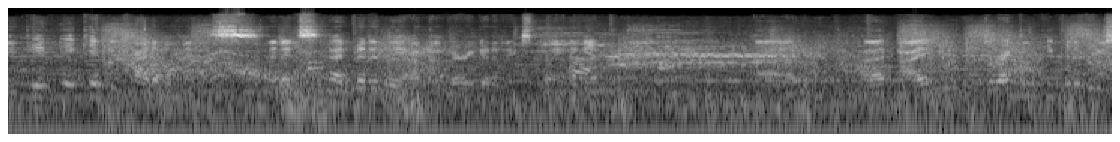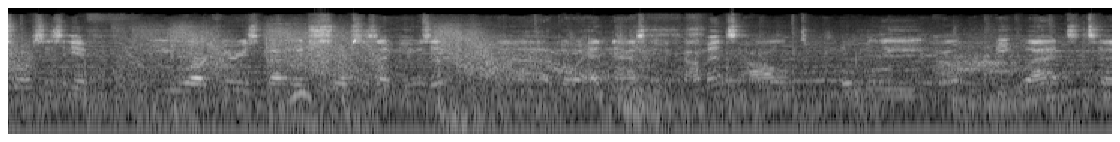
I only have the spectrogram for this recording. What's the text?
It, it, it can be kind of a mess, and it's admittedly I'm not very good at explaining it. Uh, I, I'm directing people to resources. If you are curious about which sources I'm using, uh, go ahead and ask in the comments. I'll totally, I'll be glad to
